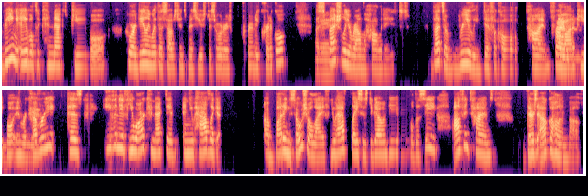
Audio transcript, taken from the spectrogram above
being able to connect people who are dealing with a substance misuse disorder is pretty critical, oh, especially around the holidays. That's a really difficult time for a lot of people in recovery because even if you are connected and you have like a, a budding social life, you have places to go and people to see. Oftentimes, there's alcohol involved.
